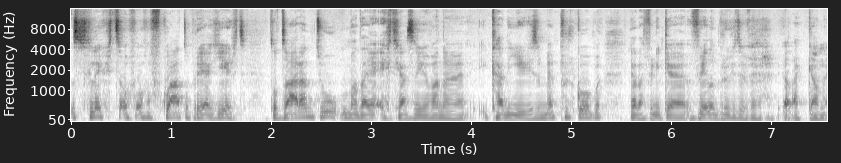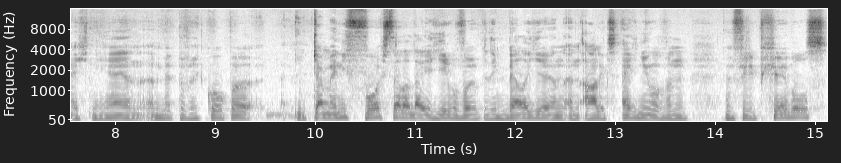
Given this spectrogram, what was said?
slecht of, of, kwaad op reageert tot daaraan toe, maar dat je echt gaat zeggen van eh, ik ga die hier eens een map verkopen, ja, dat vind ik eh, vele bruggen te ver. Ja, dat kan echt niet. Hè. Een, meppen verkopen. Ik kan me niet voorstellen dat je hier bijvoorbeeld in België een, een Alex Agnew of een, een Philip Geubels,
